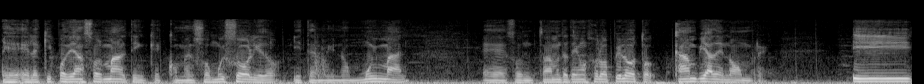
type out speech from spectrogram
eh, el equipo de Ansel Martin, que comenzó muy sólido y terminó muy mal, eh, son- solamente tiene un solo piloto, cambia de nombre. Y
